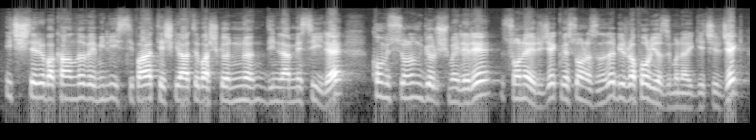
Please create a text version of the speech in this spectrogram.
İçişleri Bakanlığı ve Milli İstihbarat Teşkilatı Başkanı'nın dinlenmesiyle komisyonun görüşmeleri sona erecek ve sonrasında da bir rapor yazımına geçilecek.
